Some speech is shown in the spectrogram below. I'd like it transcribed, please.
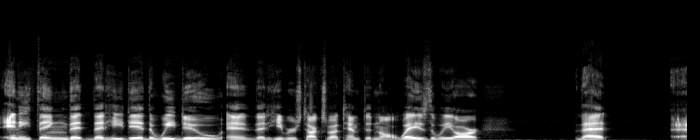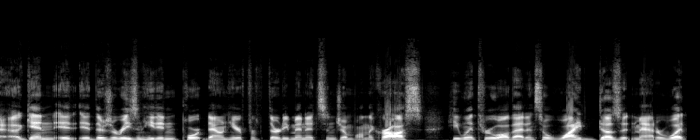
anything that that he did that we do and that Hebrews talks about tempted in all ways that we are that uh, again it, it, there's a reason he didn't port down here for 30 minutes and jump on the cross he went through all that and so why does it matter what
